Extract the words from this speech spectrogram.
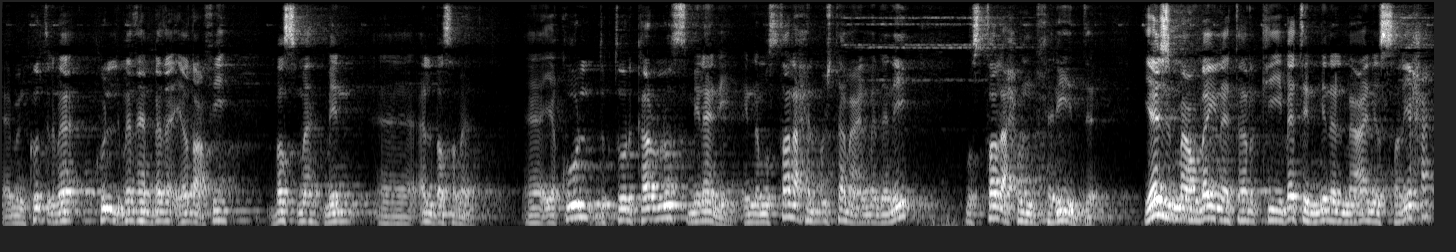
من كتر ما كل مذهب بدأ يضع فيه بصمة من البصمات. يقول دكتور كارلوس ميلاني إن مصطلح المجتمع المدني مصطلح فريد يجمع بين تركيبة من المعاني الصريحة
